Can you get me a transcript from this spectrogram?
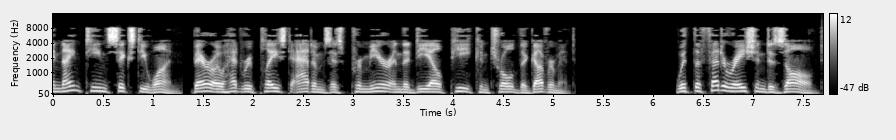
1961, Barrow had replaced Adams as premier and the DLP controlled the government. With the federation dissolved,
